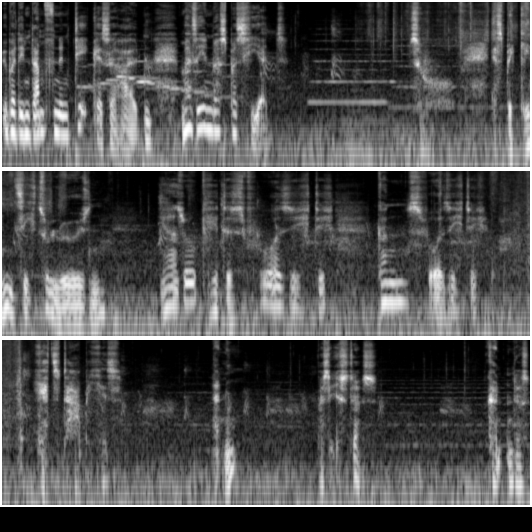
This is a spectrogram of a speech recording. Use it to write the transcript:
über den dampfenden Teekessel halten. Mal sehen, was passiert. So, es beginnt sich zu lösen. Ja, so geht es. Vorsichtig, ganz vorsichtig. Jetzt habe ich es. Na nun, was ist das? Könnten das...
